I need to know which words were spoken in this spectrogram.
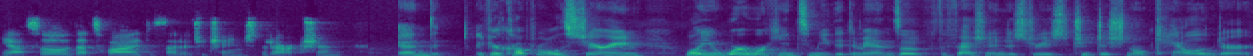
yeah, so that's why I decided to change the direction. And if you're comfortable with sharing, while you were working to meet the demands of the fashion industry's traditional calendar,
